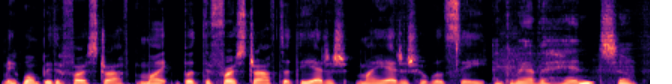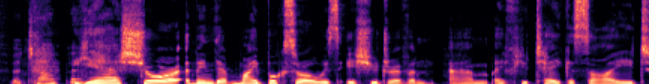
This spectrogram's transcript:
It won't be the first draft, my, but the first draft that the edit, my editor will see. And can we have a hint of a topic? Yeah, sure. I mean, my books are always issue driven. Um, if you take aside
